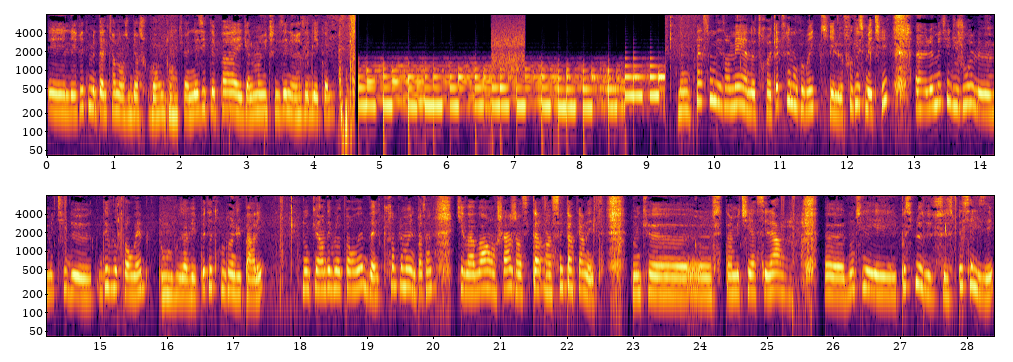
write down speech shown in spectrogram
et les rythmes d'alternance bien souvent. Donc n'hésitez pas également à utiliser les réseaux de l'école. Désormais à notre quatrième rubrique qui est le focus métier. Euh, le métier du jour est le métier de développeur web dont vous avez peut-être entendu parler. Donc un développeur web va être tout simplement une personne qui va avoir en charge un site, un site internet. Donc euh, c'est un métier assez large euh, dont il est possible de se spécialiser.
